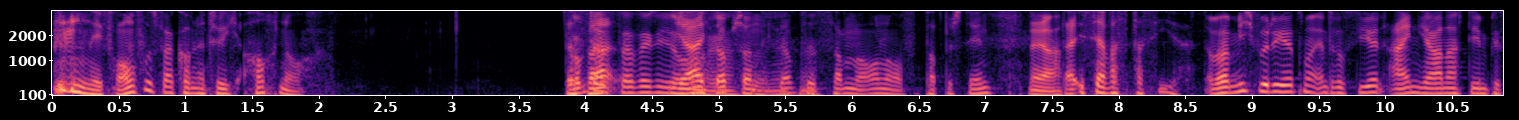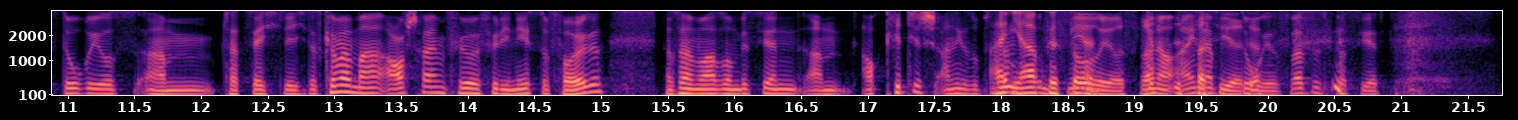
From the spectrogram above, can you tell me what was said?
nee, Frauenfußball kommt natürlich auch noch. Das kommt war, das tatsächlich ja, ich glaube schon. Ich glaube, das haben wir auch noch auf dem Pappe stehen. Naja, Da ist ja was passiert. aber mich würde jetzt mal interessieren, ein Jahr nachdem Pistorius ähm, tatsächlich, das können wir mal aufschreiben für, für die nächste Folge, dass wir mal so ein bisschen ähm, auch kritisch an die Substanz Ein Jahr Pistorius. Was genau, ist ein passiert? Jahr ja? Pistorius. Was ist passiert?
